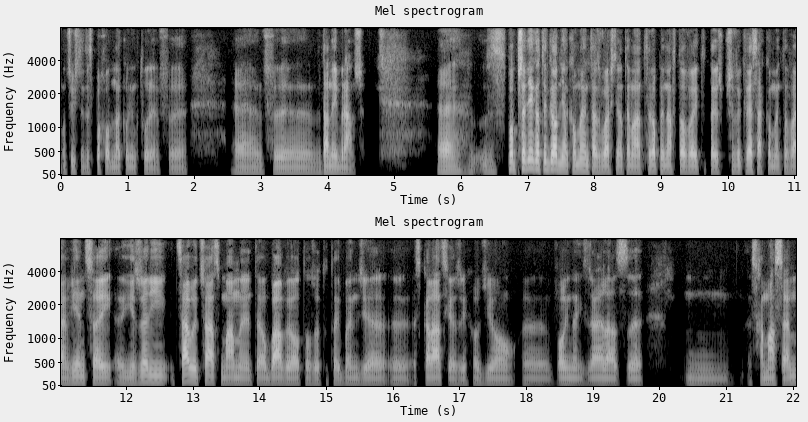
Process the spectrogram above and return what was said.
Oczywiście to jest pochodna koniunktury w, w, w danej branży. E, z poprzedniego tygodnia komentarz właśnie na temat ropy naftowej, tutaj już przy wykresach komentowałem więcej. Jeżeli cały czas mamy te obawy o to, że tutaj będzie e, eskalacja, jeżeli chodzi o e, wojnę Izraela z, mm, z Hamasem,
